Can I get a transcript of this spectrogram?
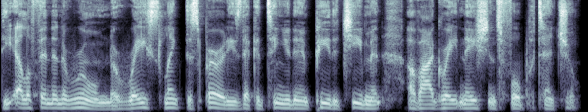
the elephant in the room, the race linked disparities that continue to impede achievement of our great nation's full potential.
